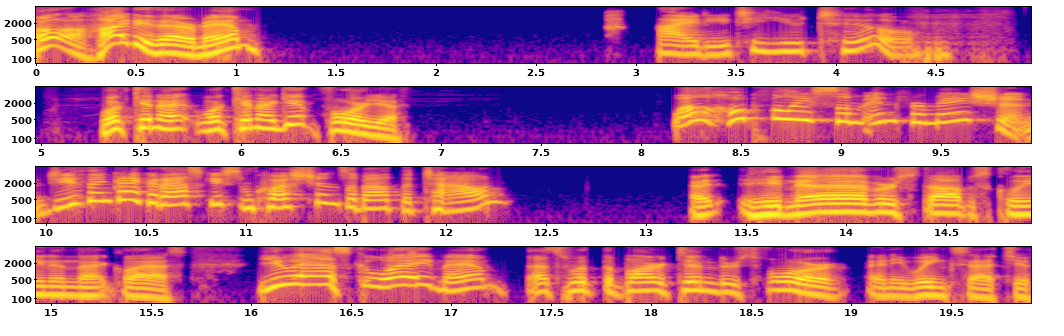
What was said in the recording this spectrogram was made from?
Oh, Howdy there, ma'am. Howdy to you too. What can I what can I get for you? Well, hopefully some information. Do you think I could ask you some questions about the town? I, he never stops cleaning that glass. You ask away, ma'am. That's what the bartender's for. And he winks at you.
